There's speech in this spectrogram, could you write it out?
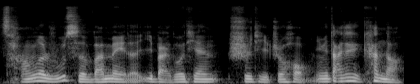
藏了如此完美的一百多天尸体之后，因为大家可以看到，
